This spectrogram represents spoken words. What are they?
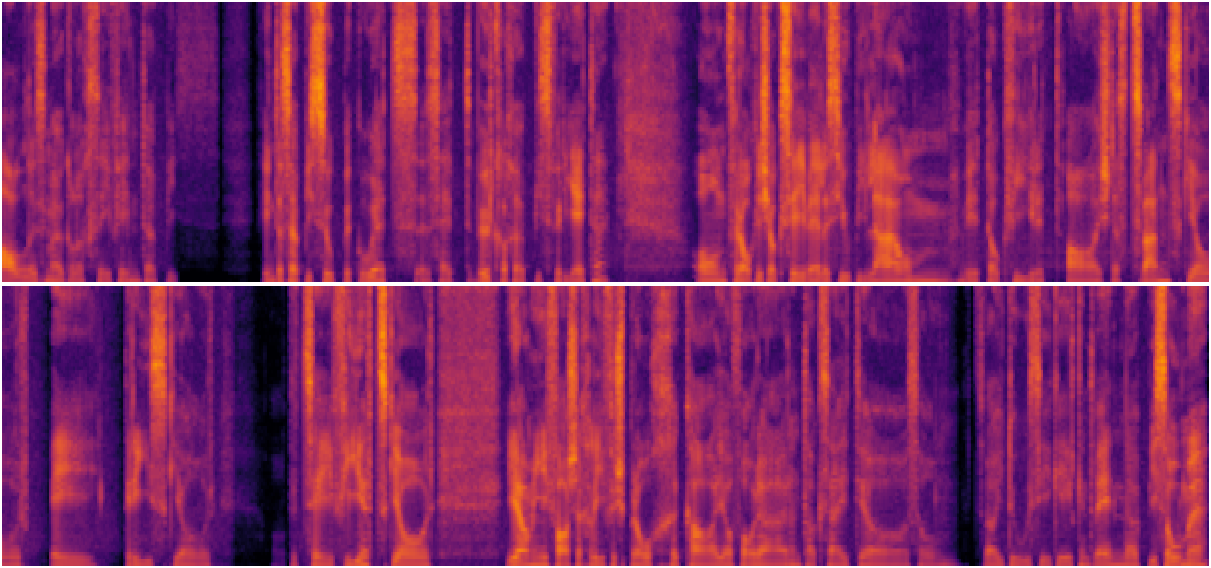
alles Mögliche. Ich finde etwas, find das etwas super Gutes. Es hat wirklich etwas für jeden. Und die Frage war ja, welches Jubiläum wird hier gefeiert. A, ist das 20 Jahre, B, 30 Jahre oder C, 40 Jahre. Ich habe mich fast ein bisschen versprochen ja, vorher und habe gesagt, ja, so 2000 irgendwann etwas rum.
